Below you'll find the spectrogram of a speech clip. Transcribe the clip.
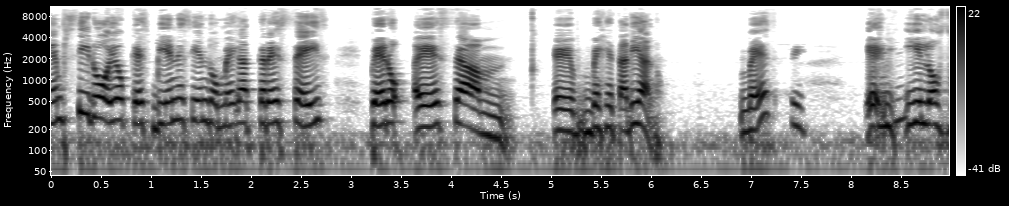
hemp seed oil, que es, viene siendo omega 3, 6, pero es um, eh, vegetariano. ¿Ves? Sí. Eh, Y los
